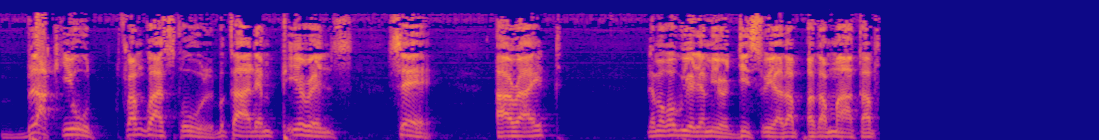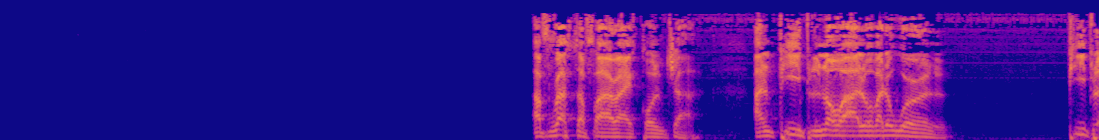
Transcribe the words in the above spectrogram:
black youth from to school because them parents say, all right, them go wear them here this way as a, as a mark of of Rastafari culture. And people now all over the world, people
